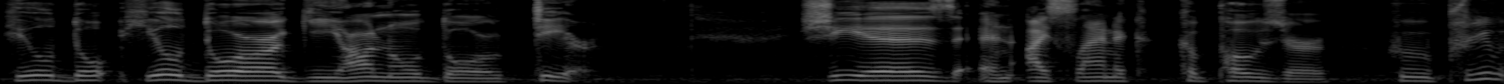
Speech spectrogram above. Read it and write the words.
Hildur Hildur Gianodóttir. She is an Icelandic composer who pre-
